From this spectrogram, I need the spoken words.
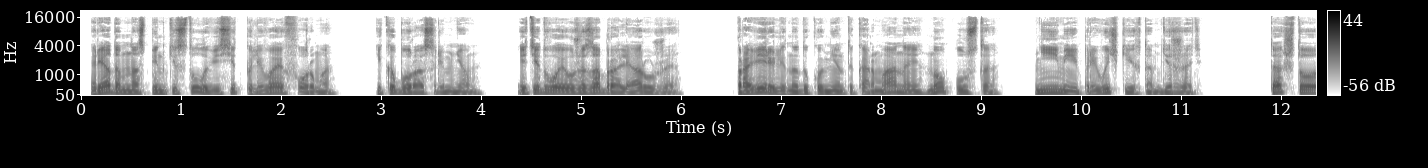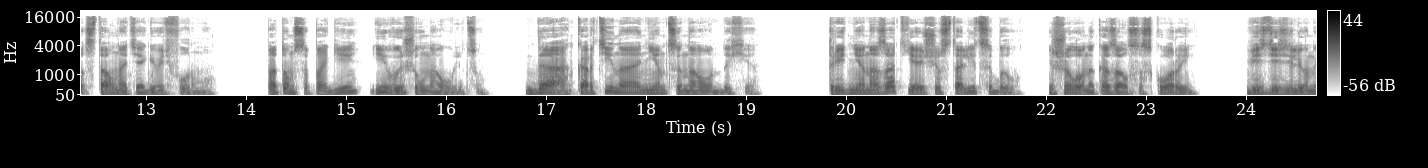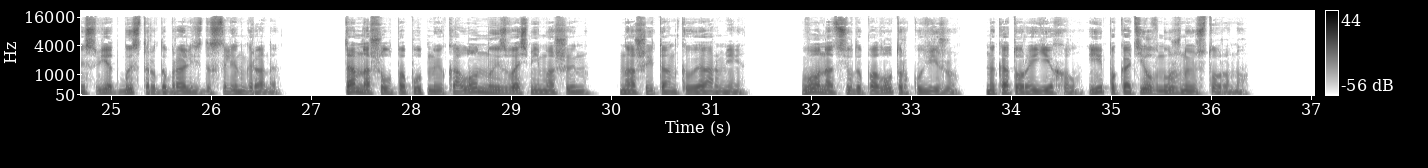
Рядом на спинке стула висит полевая форма и кобура с ремнем. Эти двое уже забрали оружие. Проверили на документы карманы, но пусто. Не имею привычки их там держать. Так что стал натягивать форму. Потом сапоги и вышел на улицу. Да, картина «Немцы на отдыхе». Три дня назад я еще в столице был. Эшелон оказался скорый. Везде зеленый свет, быстро добрались до Сталинграда. Там нашел попутную колонну из восьми машин, нашей танковой армии. Вон отсюда полуторку вижу, на которой ехал, и покатил в нужную сторону.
